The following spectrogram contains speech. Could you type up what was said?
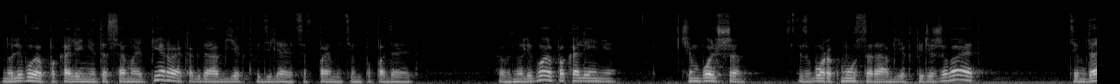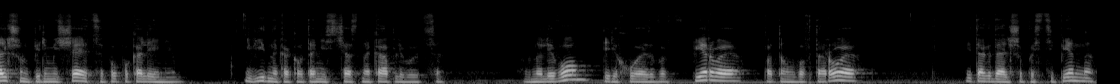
Нулевое поколение – это самое первое, когда объект выделяется в память, он попадает в нулевое поколение. Чем больше сборок мусора объект переживает, тем дальше он перемещается по поколениям. И видно, как вот они сейчас накапливаются в нулевом, переходят в первое, потом во второе и так дальше постепенно.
